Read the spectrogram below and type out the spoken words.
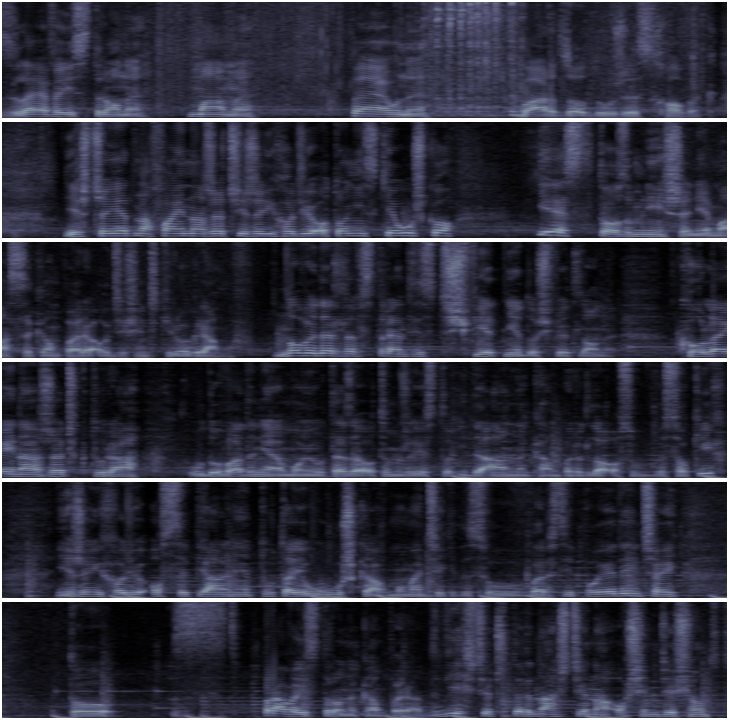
z lewej strony mamy pełny, bardzo duży schowek. Jeszcze jedna fajna rzecz, jeżeli chodzi o to niskie łóżko, jest to zmniejszenie masy kampera o 10 kg. Nowy Detlef Strand jest świetnie doświetlony. Kolejna rzecz, która udowadnia moją tezę o tym, że jest to idealny kamper dla osób wysokich. Jeżeli chodzi o sypialnię, tutaj łóżka w momencie, kiedy są w wersji pojedynczej, to z prawej strony kampera 214 na 80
